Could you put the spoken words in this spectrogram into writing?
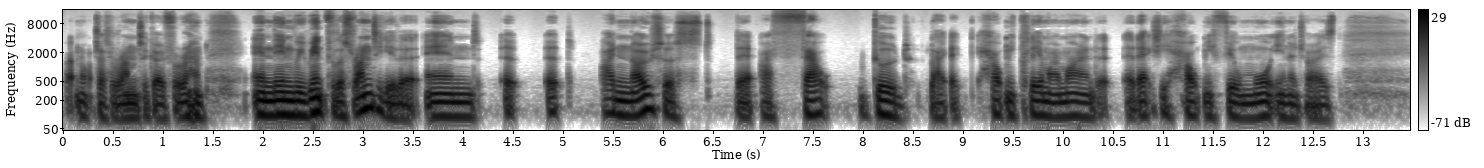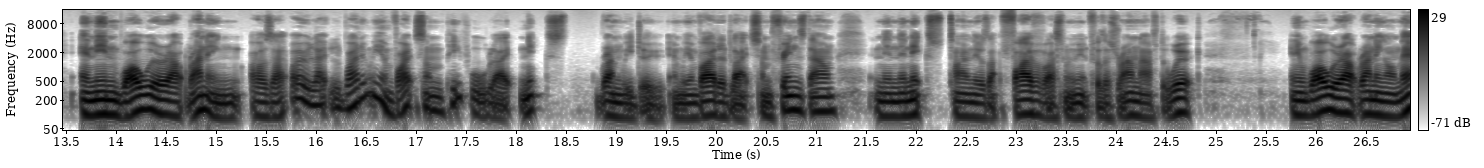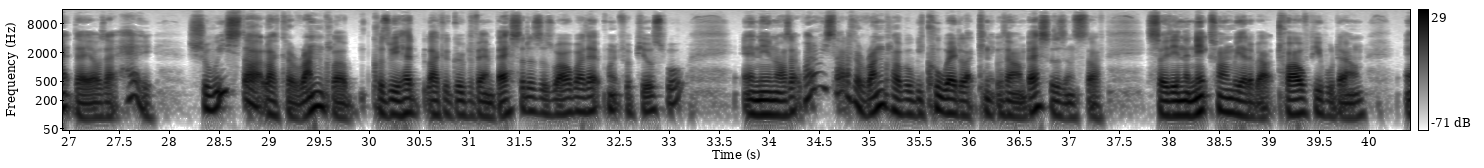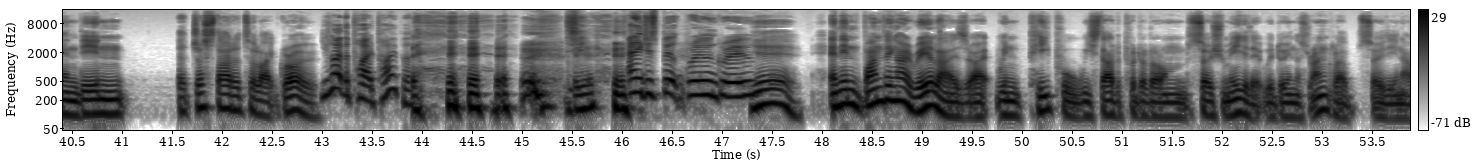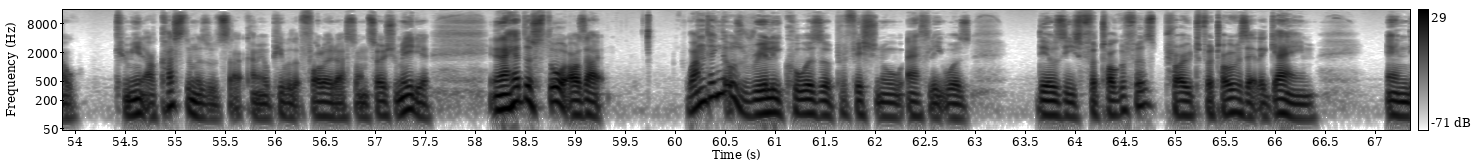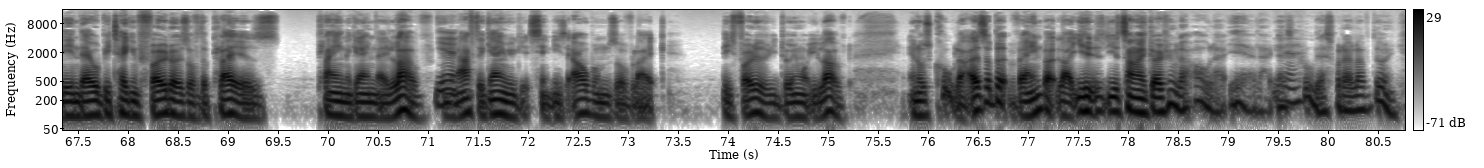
but not just run to go for a run. And then we went for this run together and it, it I noticed that I felt good. Like it helped me clear my mind. It, it actually helped me feel more energized. And then while we were out running, I was like, oh, like, why don't we invite some people like next run we do? And we invited like some friends down. And then the next time there was like five of us and we went for this run after work. And while we were out running on that day, I was like, hey, should we start like a run club? Because we had like a group of ambassadors as well by that point for Puresport. And then I was like, why don't we start like a run club? It would be a cool way to like connect with our ambassadors and stuff. So then the next one we had about 12 people down. And then it just started to like grow. You like the Pied Piper. yeah. and it just built, grew and grew. Yeah. And then one thing I realized, right, when people, we started to put it on social media that we're doing this run club. So then our community, our customers would start coming, or people that followed us on social media. And I had this thought, I was like, one thing that was really cool as a professional athlete was there was these photographers, pro photographers at the game, and then they would be taking photos of the players playing the game they love. Yeah. And after the game, you get sent these albums of like these photos of you doing what you loved. And it was cool. Like it was a bit vain, but like you you'd sometimes go through like, oh, like, yeah, like that's yeah. cool. That's what I love doing.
